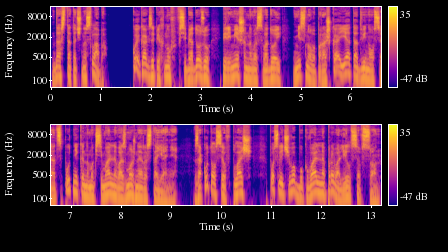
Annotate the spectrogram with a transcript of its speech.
достаточно слабо. Кое-как запихнув в себя дозу перемешанного с водой мясного порошка, я отодвинулся от спутника на максимально возможное расстояние, закутался в плащ, после чего буквально провалился в сон.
